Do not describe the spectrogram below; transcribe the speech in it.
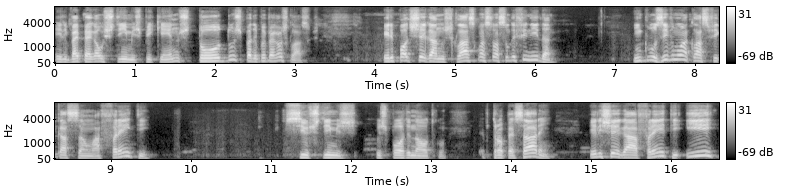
ele vai pegar os times pequenos, todos, para depois pegar os clássicos. Ele pode chegar nos clássicos com a situação definida. Inclusive, numa classificação à frente, se os times, o esporte náutico, tropeçarem, ele chegar à frente e,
